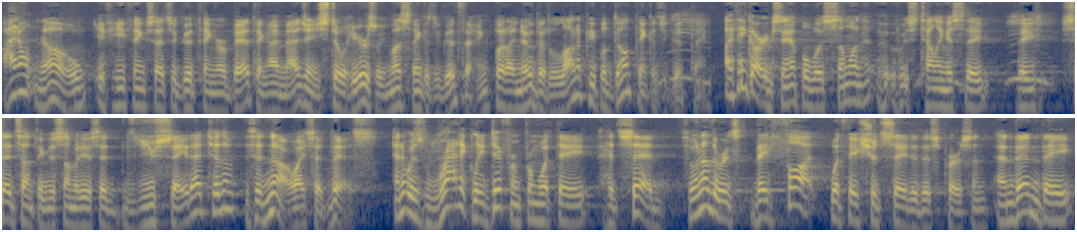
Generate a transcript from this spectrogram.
I don't know if he thinks that's a good thing or a bad thing. I imagine he's still here, so he must think it's a good thing. But I know that a lot of people don't think it's a good thing. I think our example was someone who was telling us they, they said something to somebody who said, Did you say that to them? They said, No, I said this. And it was radically different from what they had said. So, in other words, they thought what they should say to this person, and then they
